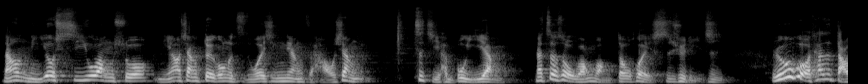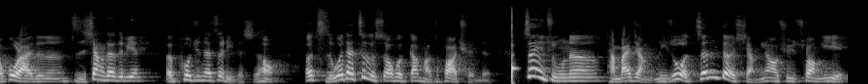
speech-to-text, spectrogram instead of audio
然后你又希望说你要像对宫的紫微星那样子，好像自己很不一样，那这时候往往都会失去理智。如果它是倒过来的呢？子相在这边，而破军在这里的时候，而紫微在这个时候会刚好是化权的这一组呢。坦白讲，你如果真的想要去创业，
